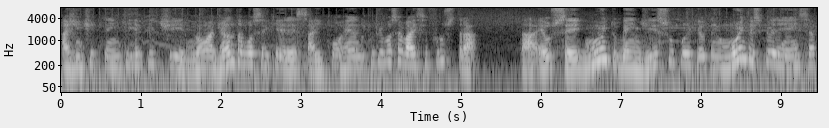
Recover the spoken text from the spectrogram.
a gente tem que repetir. Não adianta você querer sair correndo porque você vai se frustrar. Tá? Eu sei muito bem disso porque eu tenho muita experiência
